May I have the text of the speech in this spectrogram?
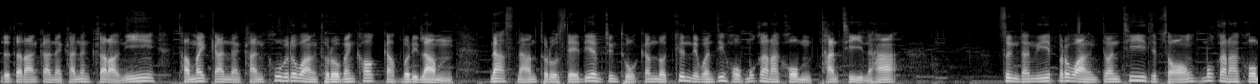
โดยตารางการแข่งขันดังกล่าวนี้ทำให้การแข่งขันคู่ระหว่างทโรแบงคอกกับบุรีรัมย์ณสนามทโรสเตเดียมจึงถูกกำหนดขึ้นในวันที่ 6 มกราคมทันทีนะฮะ ซึ่งทั้งนี้ระหว่างวันที่ 12 มกราคม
